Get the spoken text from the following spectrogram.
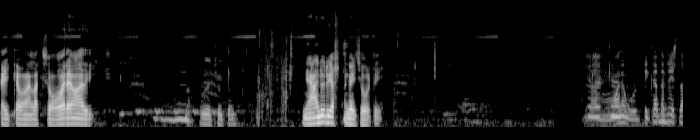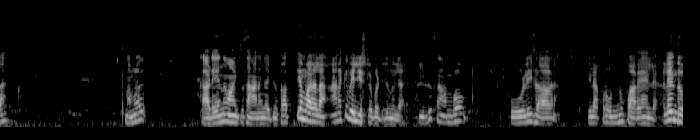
കഴിക്കാൻ നല്ല ചോര മാതിരി. ഞാനൊരു കഷ്ണം കഴിച്ചോട്ടെ ഒട്ടിക്കത്തെ ടേസ്റ്റാ നമ്മൾ കടയിൽ നിന്ന് വാങ്ങിച്ച സാധനം കഴിച്ചു. സത്യം പറയല അനക്ക് വലിയ ഇഷ്ടപ്പെട്ടിട്ടൊന്നുമില്ല. ഇത് സംഭവം പൊളി സാധനം. ഇതിലപ്പുറം ഒന്നും പറയാനില്ല. അല്ലേ എന്തോ.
